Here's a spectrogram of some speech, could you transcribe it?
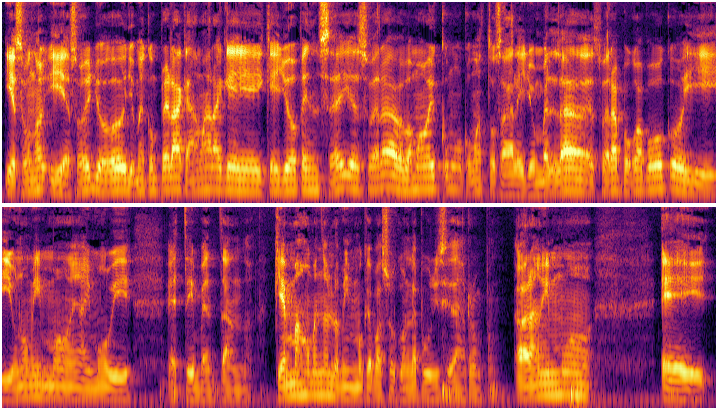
Y eso no, y eso yo, yo me compré la cámara que, que yo pensé y eso era, vamos a ver cómo, cómo esto sale. Yo en verdad, eso era poco a poco y, uno mismo en iMovie está inventando. Que es más o menos lo mismo que pasó con la publicidad en Rompón. Ahora mismo eh,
